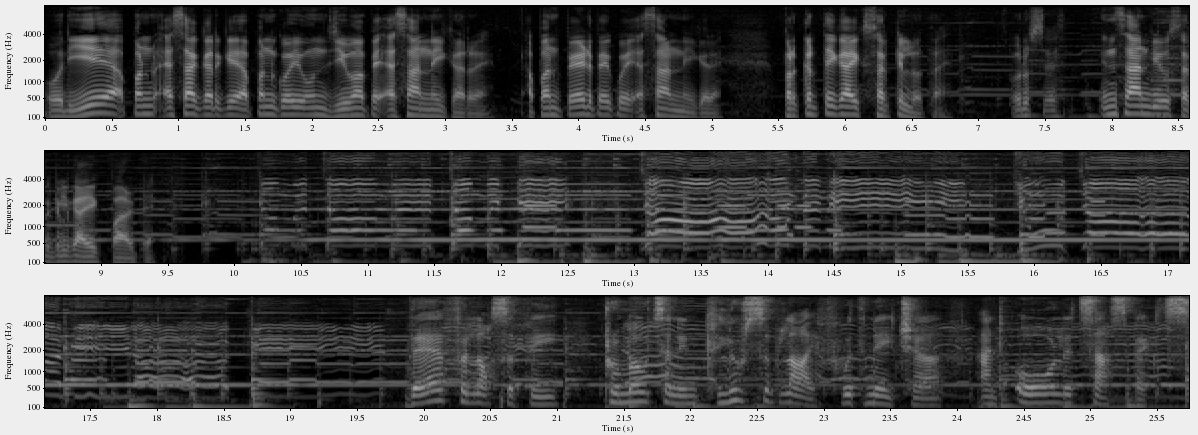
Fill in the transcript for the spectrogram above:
और ये अपन ऐसा करके अपन कोई उन जीवों पे एहसान नहीं कर रहे हैं। अपन पेड़ पे कोई एहसान नहीं करें। प्रकृति का एक सर्किल होता है और उस इंसान भी उस सर्किल का एक पार्ट है। Their philosophy promotes an inclusive life with nature and all its aspects.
